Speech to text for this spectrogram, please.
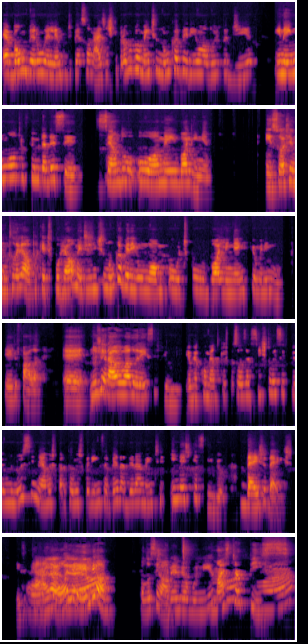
é bom ver um elenco de personagens que provavelmente nunca veriam a luz do dia em nenhum outro filme da DC, sendo o Homem Bolinha. Isso eu achei muito legal, porque, tipo, realmente a gente nunca veria um homem, o, tipo, bolinha em filme nenhum. E ele fala, É, no geral, eu adorei esse filme. Eu recomendo que as pessoas assistam esse filme nos cinemas para ter uma experiência verdadeiramente inesquecível. 10 de 10. Esse cara, olha, olha ele, ó. Falou assim, ó. Escreveu bonito. Masterpiece. Ah.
